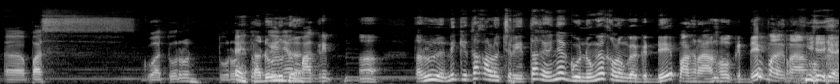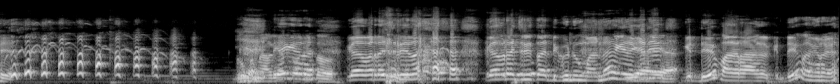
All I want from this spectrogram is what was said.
eh, pas gua turun, turun Eh, dulu kayaknya dah. maghrib. Ah, tar dulu deh, ini kita kalau cerita kayaknya gunungnya kalau nggak gede Pangrango, gede Pangrango. Iya, iya. Gue pernah lihat waktu itu. Gak pernah cerita, gak pernah cerita di gunung mana gitu Iya, kan ya. iya. Gede Pangrango, gede Pangrango.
